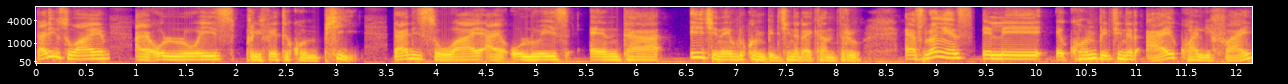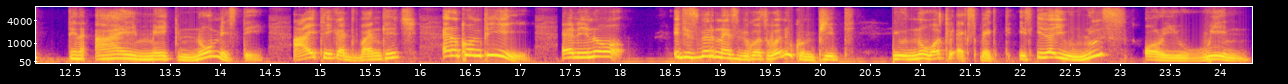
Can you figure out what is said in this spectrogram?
That is why I always prefer to compete. That is why I always enter each and every competition that I come through. As long as a, competition that I qualify, then I make no mistake. I take advantage and compete. And you know, it is very nice because when you compete, you know what to expect. It's either you lose or you win.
